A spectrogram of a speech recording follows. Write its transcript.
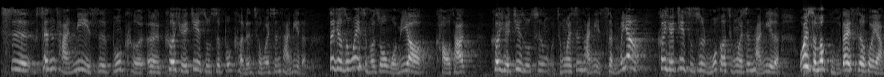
是生产力是不可呃，科学技术是不可能成为生产力的。这就是为什么说我们要考察科学技术成成为生产力，什么样科学技术是如何成为生产力的？为什么古代社会啊，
